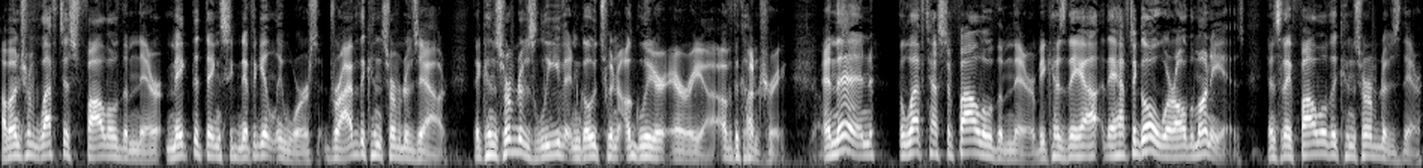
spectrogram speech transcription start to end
A bunch of leftists follow them there, make the thing significantly worse, drive the conservatives out. The conservatives leave and go to an uglier area of the country. And then the left has to follow them there because they, ha- they have to go where all the money is. And so they follow the conservatives there.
